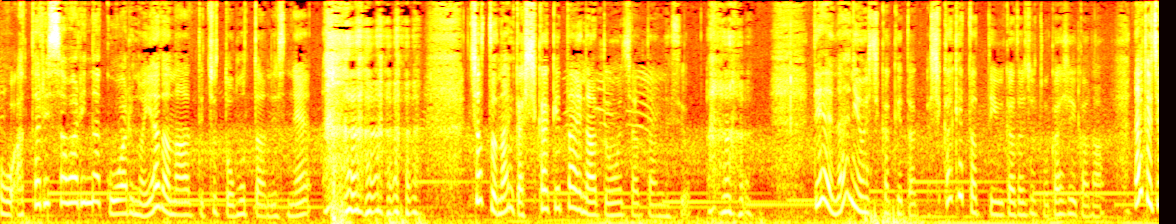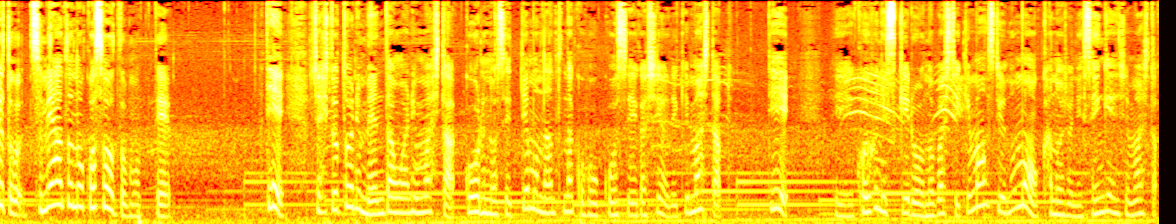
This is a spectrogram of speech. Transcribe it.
こう当たり障りなく終わるの嫌だなってちょっと思ったんですね。ちょっとなんか仕掛けたいなと思っちゃったんですよ。で何を仕掛けた仕掛けたっていう言い方ちょっとおかしいかな。なんかちょっと爪痕残そうと思って。でじゃあ一通り面談終わりました。ゴールの設定もなんとなく方向性がシェアできました。で、えー、こういうふうにスキルを伸ばしていきますっていうのも彼女に宣言しました。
